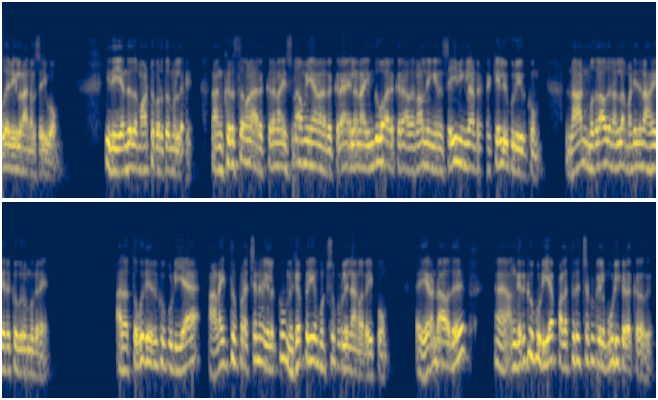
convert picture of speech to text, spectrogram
உதவிகளை நாங்கள் செய்வோம். இது எந்தவித மாட்டு கருத்தும் இல்லை. நான் கிறிஸ்தவனா இருக்கிறேன் நான் இஸ்லாமியனா இருக்கிறேன் இல்ல நான் இந்துவா இருக்கிறேன் அதனால நீங்க செய்வீங்களான்ற கேள்விக்குறி இருக்கும். நான் முதலாவது நல்ல மனிதனாக இருக்க விரும்புகிறேன். அந்த தொகுதியில் இருக்கக்கூடிய அனைத்து பிரச்சனைகளுக்கும் மிகப்பெரிய முற்றுப்புள்ளி நாங்கள் வைப்போம். இரண்டாவது அஹ் அங்க இருக்கக்கூடிய பல திருச்சபைகள் மூடி கிடக்கிறது.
